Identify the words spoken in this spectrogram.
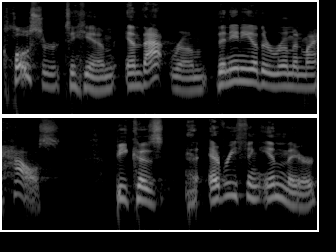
closer to him in that room than any other room in my house because everything in there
